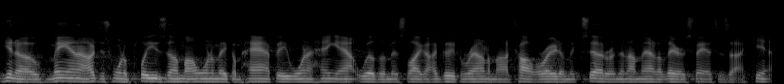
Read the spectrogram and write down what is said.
you know, man, I just want to please them. I want to make them happy, want to hang out with them. It's like I get around them, I tolerate them, etc., and then I'm out of there as fast as I can.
